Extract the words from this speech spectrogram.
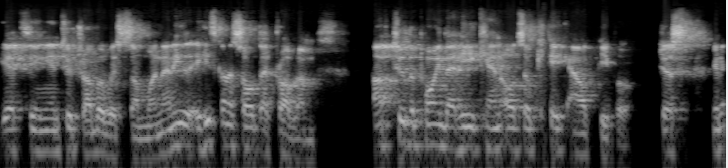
getting into trouble with someone and he, he's going to solve that problem up to the point that he can also kick out people. Just, you know,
